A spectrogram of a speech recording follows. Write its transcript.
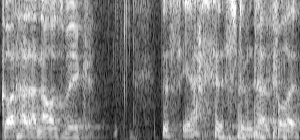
Gott hat einen Ausweg. Das, ja, das stimmt halt voll.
